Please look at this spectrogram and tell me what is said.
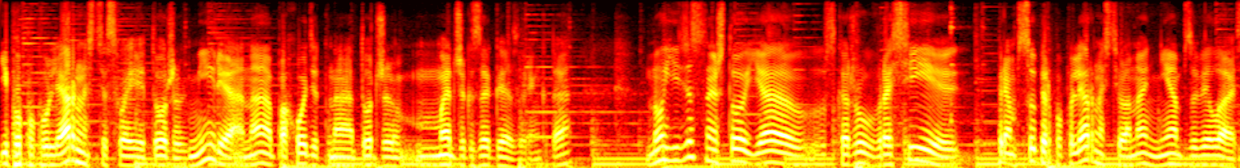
и по популярности своей тоже в мире она походит на тот же Magic the Gathering, да? Но единственное, что я скажу, в России прям супер популярностью она не обзавелась.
